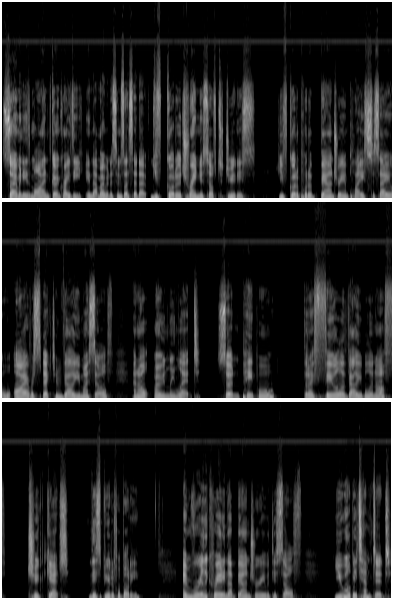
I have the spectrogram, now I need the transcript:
so many minds going crazy in that moment as soon as I said that. You've got to train yourself to do this. You've got to put a boundary in place to say, well, "I respect and value myself, and I'll only let certain people that I feel are valuable enough to get this beautiful body. And really creating that boundary with yourself. You will be tempted,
